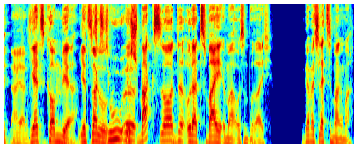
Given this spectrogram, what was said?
naja, Jetzt kommen wir. Jetzt sagst zu du, äh, Geschmackssorte oder zwei immer aus dem Bereich. Wir haben das letzte Mal gemacht.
